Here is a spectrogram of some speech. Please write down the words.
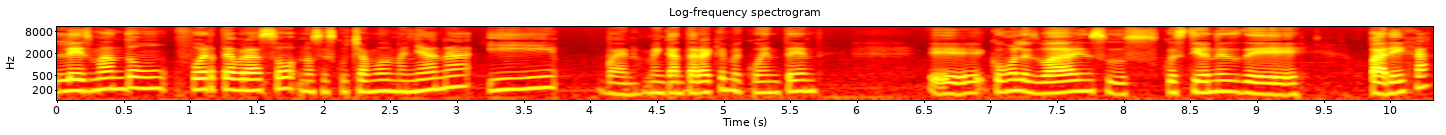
Les mando un fuerte abrazo, nos escuchamos mañana y bueno, me encantará que me cuenten eh, cómo les va en sus cuestiones de pareja,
